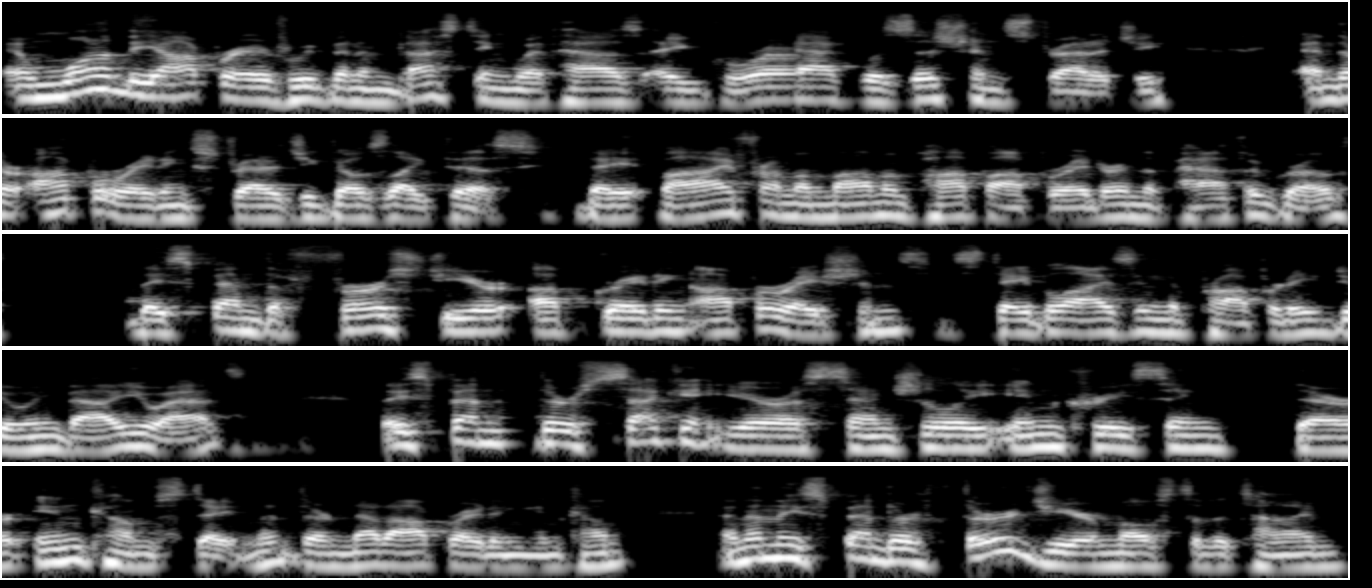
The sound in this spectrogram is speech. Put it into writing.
And one of the operators we've been investing with has a great acquisition strategy. And their operating strategy goes like this they buy from a mom and pop operator in the path of growth. They spend the first year upgrading operations, stabilizing the property, doing value adds. They spend their second year essentially increasing their income statement, their net operating income. And then they spend their third year most of the time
